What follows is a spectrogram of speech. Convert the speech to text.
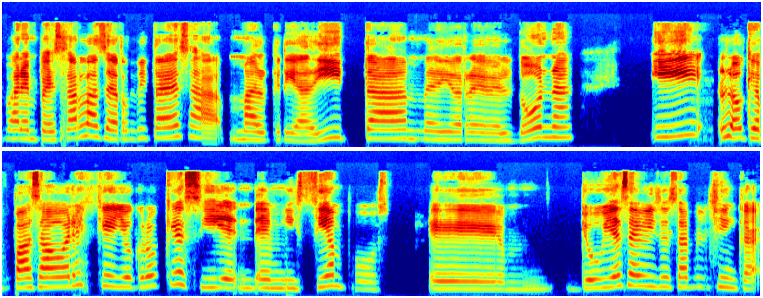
para empezar, la cerdita esa malcriadita, medio rebeldona. Y lo que pasa ahora es que yo creo que si en, mis tiempos eh, yo hubiese visto esa pichinca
